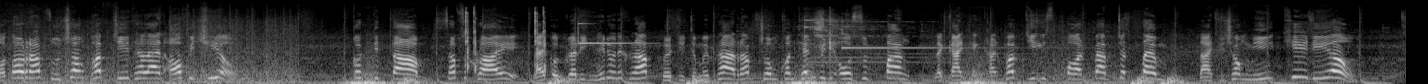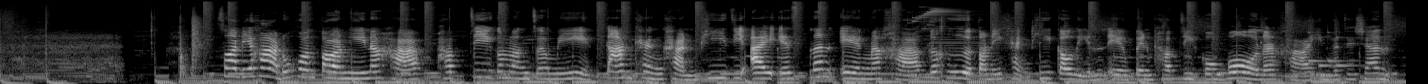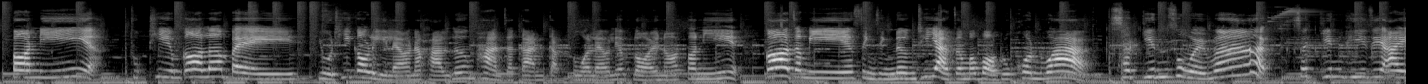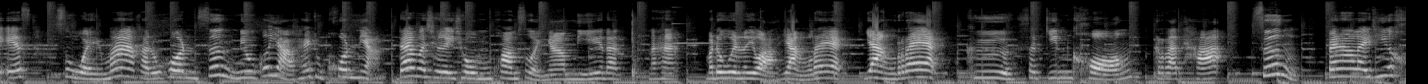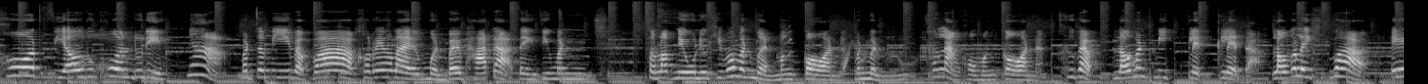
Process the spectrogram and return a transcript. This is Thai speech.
ขอต้อนรับสู่ช่อง PUBG Thailand Official กดติดตาม Subscribe และกดกระดิ่งให้ด้วยนะครับ เพื่อที่จะไม่พลาดรับชมคอนเทนต์วิดีโอสุดปัง และการแข่งขัน PUBG Esport แบบจัดเต็ม ได้ที่ช่องนี้ที่เดียว สวัสดีค่ะทุกคนตอนนี้นะคะ PUBG กำลังจะมีการแข่งขัน PGIS นั่นเองนะคะ ก็คือตอนนี้แข่งที่เกาหลีนั่นเองเป็น PUBG Global นะคะ Invitation ตอนนี้ ทีมก็เริ่มไปอยู่ที่เกาหลีแล้วนะคะ เริ่มผ่านจากการกักตัวแล้วเรียบร้อยเนาะตอนนี้ก็จะมีสิ่งสิ่งหนึ่งที่อยากจะมาบอกทุกคนว่าสกินสวยมากสกิน PGIS สวยมากค่ะทุกคน ซึ่งนิวก็อยากให้ทุกคนเนี่ย ได้มาเชยชมความสวยงามนี้นะนะฮะ มาดูกันเลยว่าอย่างแรก อย่างแรกคือสกินของกระทะ ซึ่ง เป็นอะไรที่โคตรเฟี้ยวทุกคนดูดิ เนี่ย มันจะมีแบบว่าเขาเรียกอะไรเหมือนใบพัดอะแต่จริงๆมันสำหรับนิวนิวคิดว่ามันเหมือนมังกรอะมันเหมือน ข้างหลังของมังกรอะคือแบบแล้วมันมีเกล็ดเกล็ดอะเราก็เลยคิดว่า เอ๊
